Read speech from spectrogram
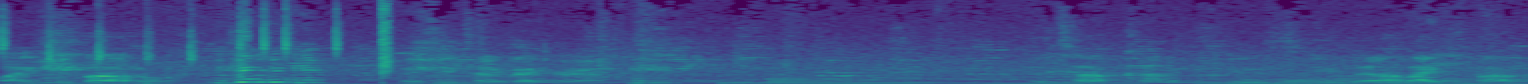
I like the bottle. When she turn back around. The top kind of confused me, but I like the bottom.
